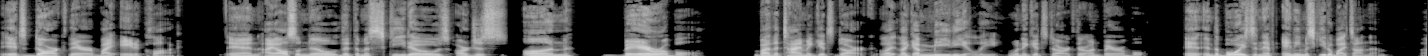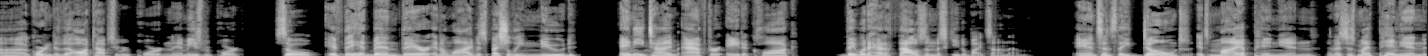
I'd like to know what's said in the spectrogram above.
It's dark there by eight o'clock. And I also know that the mosquitoes are just unbearable by the time it gets dark. Like like immediately when it gets dark, they're unbearable. And, and the boys didn't have any mosquito bites on them, uh, according to the autopsy report and ME's report. So if they had been there and alive, especially nude, anytime after eight o'clock, they would have had a thousand mosquito bites on them. And since they don't, it's my opinion, and that's just my opinion,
